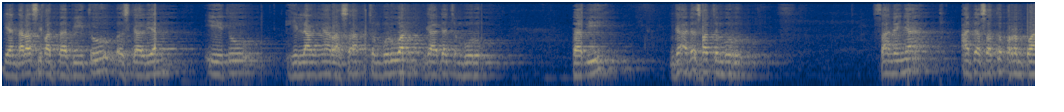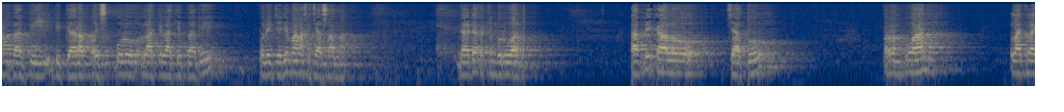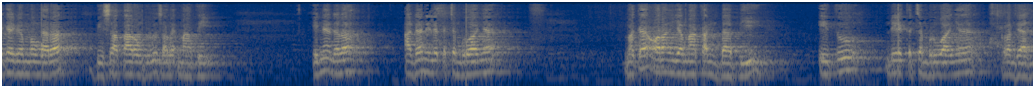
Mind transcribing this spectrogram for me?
Di antara sifat babi itu sekalian itu hilangnya rasa kecemburuan, nggak ada cemburu. Babi nggak ada sifat cemburu. Seandainya ada satu perempuan babi digarap oleh sepuluh laki-laki babi, boleh jadi malah kerjasama. Nggak ada kecemburuan. Tapi kalau jago perempuan laki-laki yang mau garap bisa tarung dulu sampai mati. ini adalah ada nilai kecemburuannya. Maka orang yang makan babi itu nilai kecemburuannya rendah.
